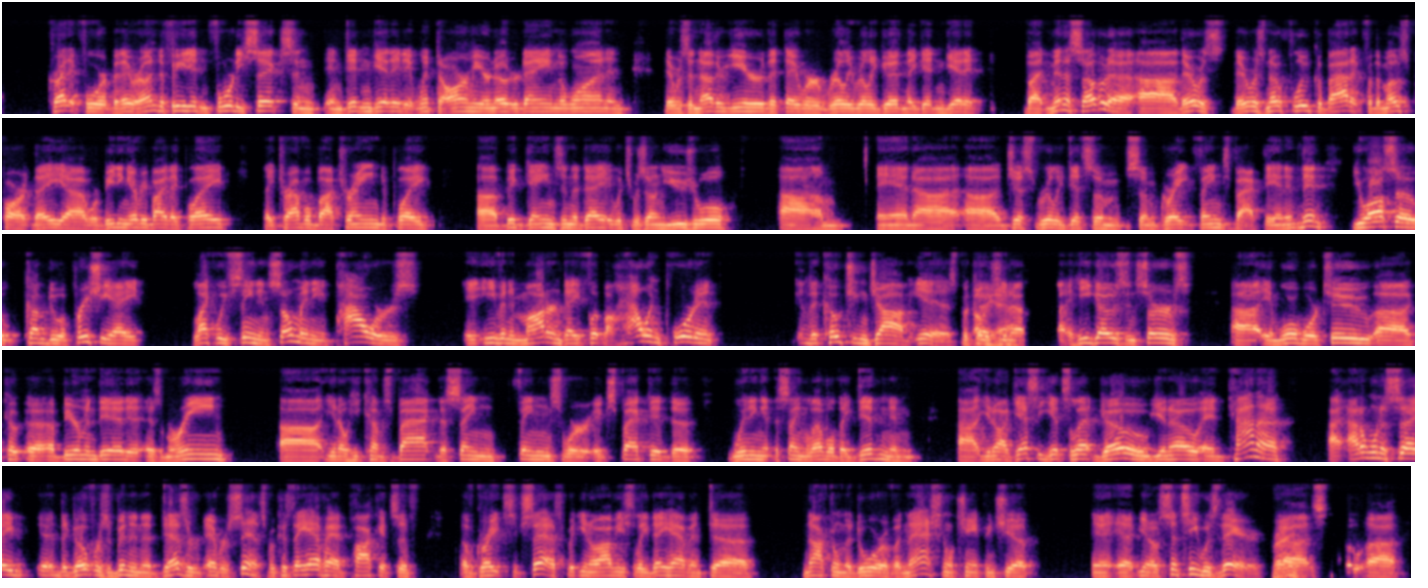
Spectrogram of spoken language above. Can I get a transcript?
credit for it but they were undefeated in 46 and and didn't get it. It went to army or notre dame the one and there was another year that they were really really good and they didn't get it. But minnesota uh, there was there was no fluke about it for the most part. They uh, were beating everybody they played. They traveled by train to play uh, big games in the day which was unusual. Um, and uh, uh, just really did some some great things back then. And then you also come to appreciate, like we've seen in so many powers, even in modern day football, how important the coaching job is because oh, yeah. you know uh, he goes and serves uh, in World War II. Uh, Co- uh, Bierman did as a Marine. Uh, you know, he comes back. The same things were expected. The winning at the same level they didn't, and uh, you know, I guess he gets let go, you know, and kind of, I, I, don't want to say uh, the Gophers have been in a desert ever since because they have had pockets of, of great success, but, you know, obviously they haven't uh, knocked on the door of a national championship, uh, uh you know, since he was there. Right. Uh, so,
